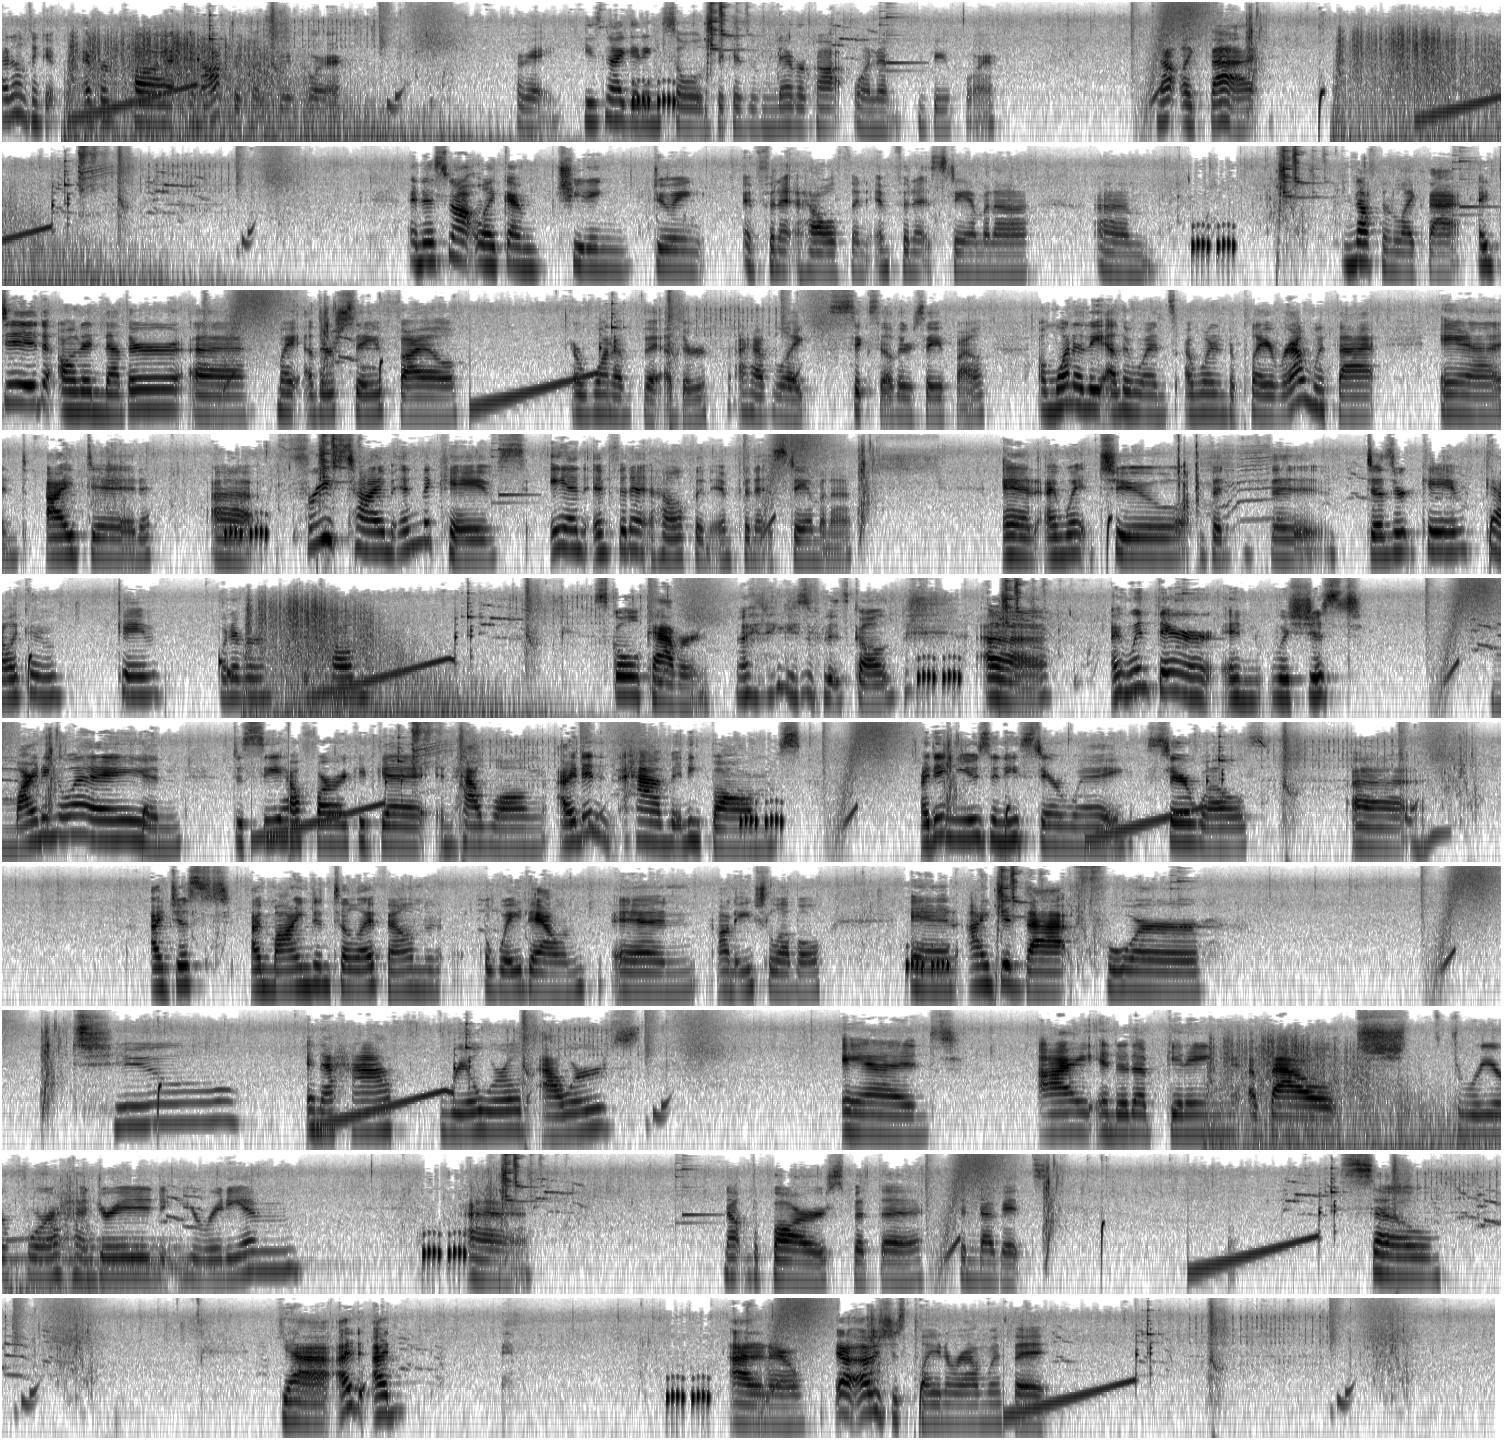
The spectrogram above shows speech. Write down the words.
I don't think I've ever caught an octopus before. Okay, he's not getting sold because we've never caught one before. Not like that. And it's not like I'm cheating doing infinite health and infinite stamina um, nothing like that. I did on another, uh, my other save file, or one of the other, I have like six other save files. On one of the other ones, I wanted to play around with that, and I did uh, freeze time in the caves and infinite health and infinite stamina. And I went to the the desert cave, Calico cave, whatever it's called Skull Cavern, I think is what it's called. Uh, I went there and was just mining away and to see how far I could get and how long. I didn't have any bombs. I didn't use any stairway, stairwells. Uh, I just, I mined until I found a way down and on each level. And I did that for two and a half real world hours. And I ended up getting about three or four hundred iridium. Uh, not the bars, but the, the nuggets. So, yeah, I, I, I don't know. Yeah, I was just playing around with it.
